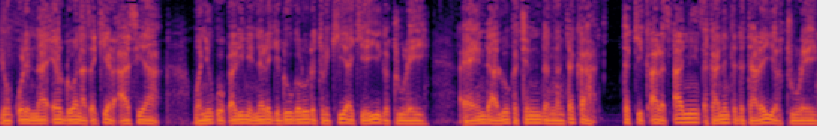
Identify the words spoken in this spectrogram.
Yunkurin na erdogan a tsakiyar asiya wani ƙoƙari ne na rage dogaro da turkiya ke yi ga turai a yayin da lokacin dangantaka take ƙara tsami tsakaninta da tarayyar turai.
